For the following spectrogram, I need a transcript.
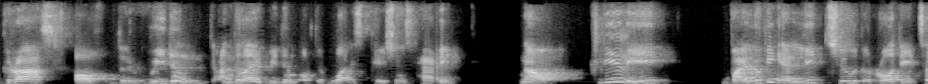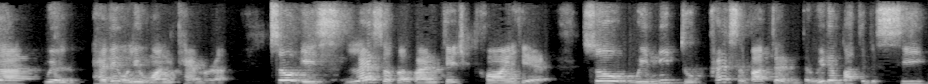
grasp of the rhythm, the underlying rhythm of the what is patient is having. Now, clearly, by looking at lead II the raw data, we're having only one camera. So it's less of a vantage point here. So we need to press a button, the rhythm button to see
